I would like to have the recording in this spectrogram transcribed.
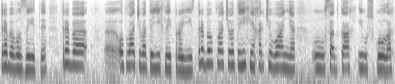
треба возити. Треба е, оплачувати їхній проїзд, треба оплачувати їхнє харчування у садках і у школах.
